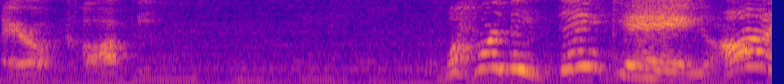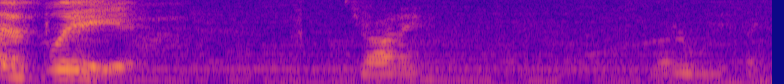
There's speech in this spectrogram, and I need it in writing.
barrel coffee. What were they thinking? Honestly, Johnny, what are we thinking?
